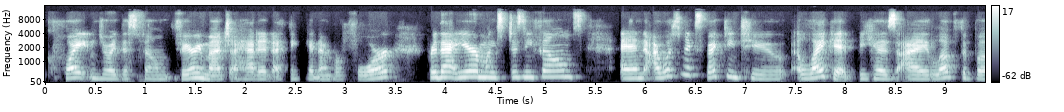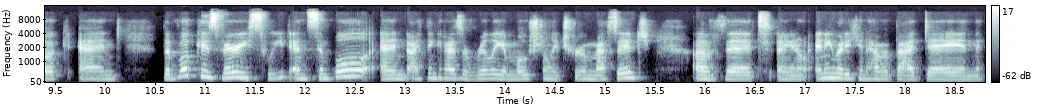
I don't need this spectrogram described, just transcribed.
quite enjoyed this film very much. I had it, I think, at number four for that year amongst Disney films. And I wasn't expecting to like it because I love the book and the book is very sweet and simple. And I think it has a really emotionally true message of that, uh, you know, anybody can have a bad day and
